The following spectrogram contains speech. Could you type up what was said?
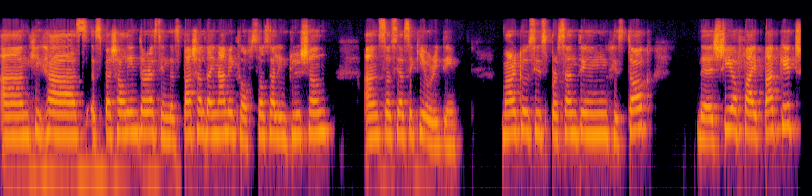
and he has a special interest in the spatial dynamics of social inclusion and social security. Markus is presenting his talk, the GeoFi package,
